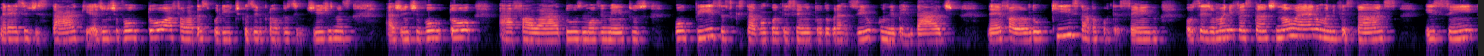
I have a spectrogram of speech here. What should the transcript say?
merece destaque. A gente voltou a falar das políticas em prol dos indígenas, a gente voltou a falar dos movimentos golpistas que estavam acontecendo em todo o Brasil, com liberdade, né, falando o que estava acontecendo, ou seja, manifestantes não eram manifestantes, e sim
